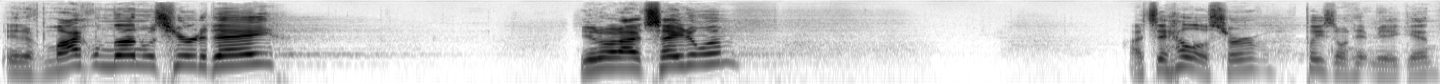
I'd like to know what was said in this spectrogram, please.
And if Michael Nunn was here today, you know what I'd say to him? I'd say, Hello, sir. Please don't hit me again.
